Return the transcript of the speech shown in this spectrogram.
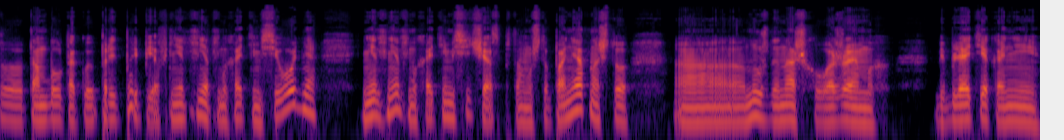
э, там был такой предприпев. Нет, нет, мы хотим сегодня, нет, нет, мы хотим сейчас, потому что понятно, что э, нужды наших уважаемых библиотек, они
